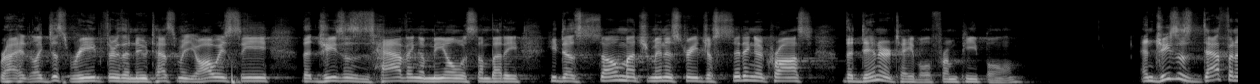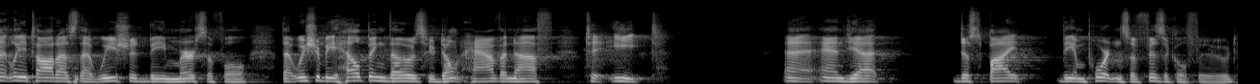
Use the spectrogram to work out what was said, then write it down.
right? Like just read through the New Testament. You always see that Jesus is having a meal with somebody. He does so much ministry just sitting across the dinner table from people. And Jesus definitely taught us that we should be merciful, that we should be helping those who don't have enough to eat. And yet, despite the importance of physical food.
